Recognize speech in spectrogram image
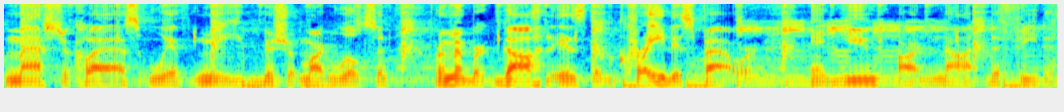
masterclass with me, Bishop Martin Wilson. Remember, God is the greatest power and you are not defeated.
